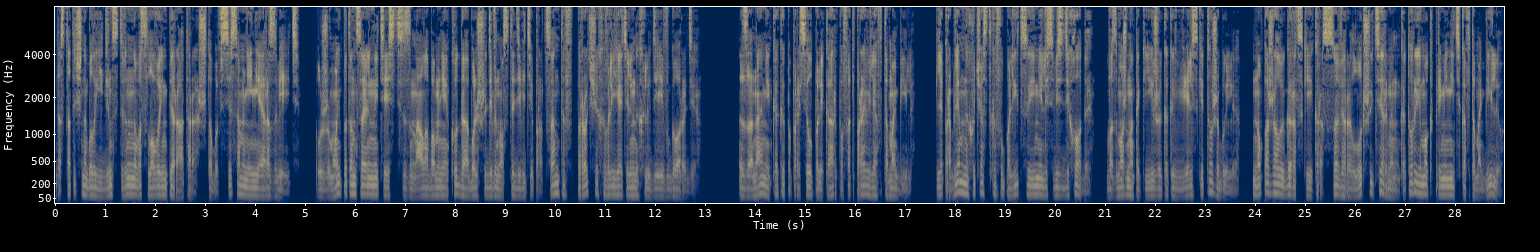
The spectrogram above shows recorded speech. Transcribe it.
достаточно было единственного слова императора, чтобы все сомнения развеять. Уж мой потенциальный тесть знал обо мне куда больше 99% прочих влиятельных людей в городе. За нами, как и попросил Поликарпов, отправили автомобиль. Для проблемных участков у полиции имелись вездеходы. Возможно, такие же, как и в Вельске, тоже были. Но, пожалуй, городские кроссоверы – лучший термин, который я мог применить к автомобилю,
